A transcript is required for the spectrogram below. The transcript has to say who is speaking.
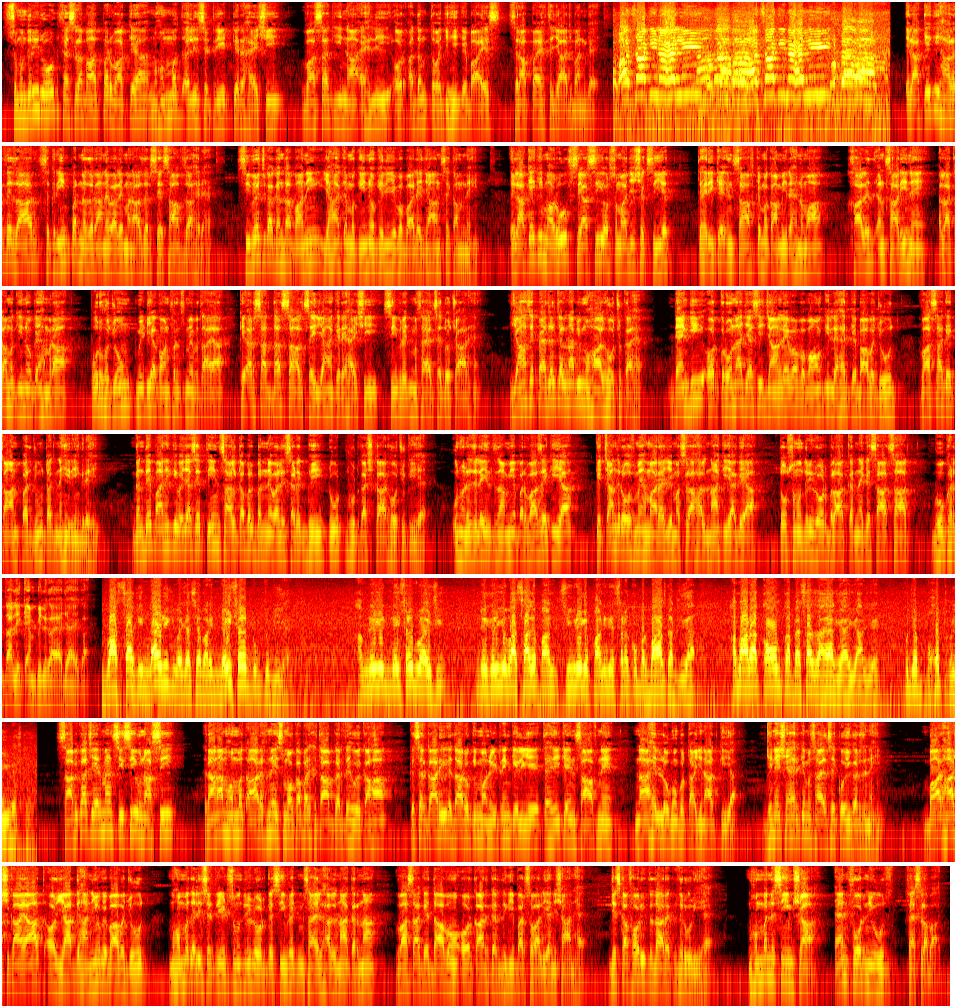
Speaker 1: समुंदरी रोड फैसलाबाद पर वाक़ मोहम्मद अली स्ट्रीट के रहायशी वासा की नाअहली और अदम तवजही के बायस सरापा एहतजाज बन गए।
Speaker 2: बादशाह की नहली बादशाह की नहली
Speaker 1: इलाके की हालत जार स्क्रीन पर नज़र आने वाले मनाजर से साफ़ ज़ाहिर है। सीवरेज का गंदा पानी यहाँ के मकीनों के लिए वबाल जान से कम नहीं। इलाके की मरूफ सियासी और समाजी शख्सियत तहरीक इंसाफ के मकामी रहनुमा खालिद अंसारी ने इलाका मकीनों के हमरा पुरहजूम मीडिया कॉन्फ्रेंस में बताया कि अरसा दस साल से यहाँ के रिहायशी सीवरेज मसाइल से दो चार हैं। यहाँ से पैदल चलना भी मुहाल हो चुका है। डेंगी और कोरोना जैसी जानलेवा वबाओं की लहर के बावजूद वासा के कान पर जू तक नहीं रींग रही। गंदे पानी की वजह से तीन साल कबल बनने वाली सड़क भी टूट फूट का शिकार हो चुकी है। उन्होंने ज़िले इंतजामिया पर वाजे किया कि चंद रोज में हमारा ये मसला हल ना किया गया तो समुद्री रोड ब्लॉक करने के साथ साथ भूख हड़ताली कैंप भी लगाया जाएगा।
Speaker 3: बादशाह की नाहरी की वजह से हमारी नई सड़क टूट चुकी है। हमने ये नई सड़क बनवाई थी, लेकिन ये बादशाह के पानी, सीवरे के पानी ने सड़क को बर्बाद कर दिया। हमारा कौम का पैसा जाया गया है यार, ये मुझे बहुत तकलीफ़ है इसकी।
Speaker 1: सबका चेयरमैन सीसी उनासी राना मोहम्मद आरफ ने इस मौका पर खिताब करते हुए कहा कि सरकारी इदारों की मॉनिटरिंग के लिए तहरीक इंसाफ ने नाहल लोगों को तैनात किया, जिन्हें शहर के मसाइल से कोई गर्ज नहीं। बारहा शिकायत और याद दहानियों के बावजूद मोहम्मद अली स्ट्रीट समुद्री रोड के सीवरेज मिसाइल हल ना करना, वासा के दावों और कारकर्दगी पर सवालिया निशान है, जिसका फौरी तदारक ज़रूरी है। Mohammad Naseem Shah N four news Faisalabad.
